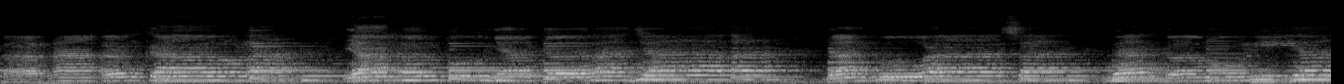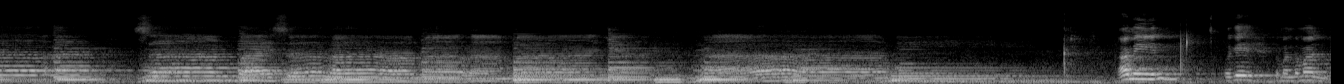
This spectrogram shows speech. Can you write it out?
karena Engkaulah yang mempunyai Amin. Oke, teman-teman.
